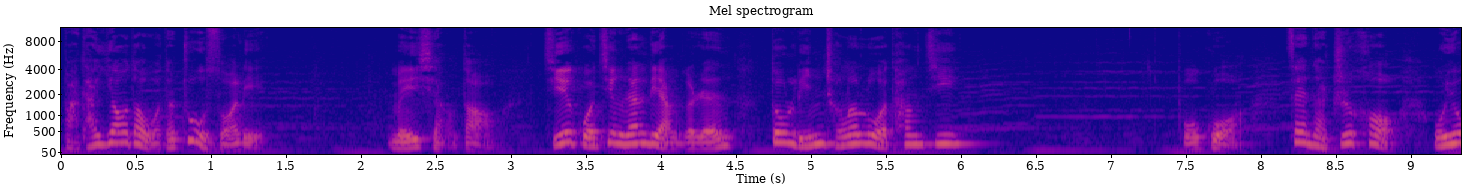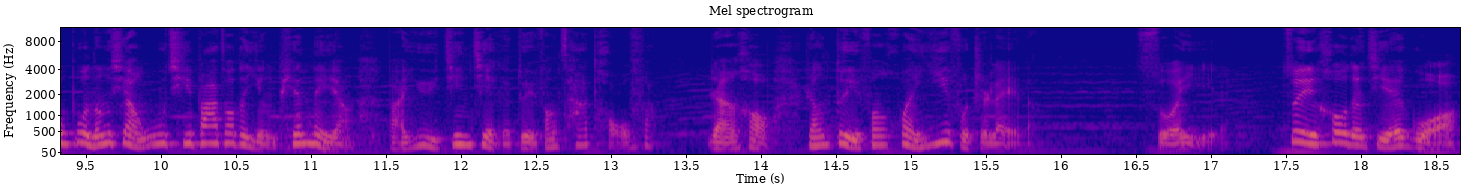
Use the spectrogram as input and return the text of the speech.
把他邀到我的住所里，没想到结果竟然两个人都淋成了落汤鸡。不过在那之后，我又不能像乌七八糟的影片那样把浴巾借给对方擦头发。然后让对方换衣服之类的。所以最后的结果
